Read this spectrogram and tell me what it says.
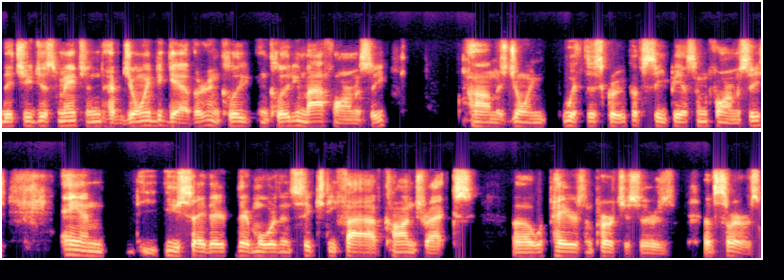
that you just mentioned have joined together, include, including my pharmacy, um, has joined with this group of CPESN pharmacies, and you say there there are more than 65 contracts uh, with payers and purchasers of service.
